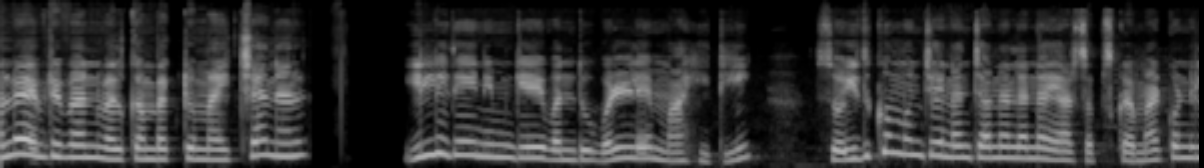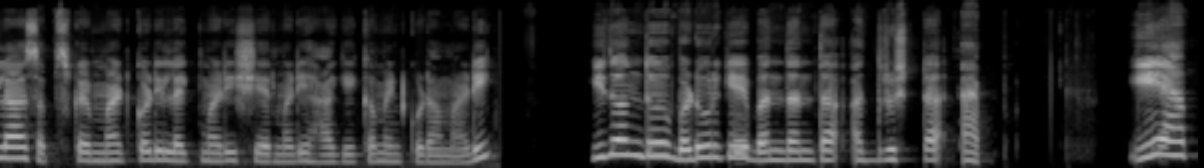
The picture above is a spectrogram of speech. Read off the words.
Hello everyone welcome back to my channel ಇಲ್ಲಿದೆ ನಿಮಗೆ ಒಂದು ಒಳ್ಳೆ ಮಾಹಿತಿ. ಸೊ ಇದಕ್ಕೂ ಮುಂಚೆ ನನ್ನ ಚಾನಲನ್ನು ಯಾರು ಸಬ್ಸ್ಕ್ರೈಬ್ ಮಾಡ್ಕೊಂಡಿಲ್ಲ ಸಬ್ಸ್ಕ್ರೈಬ್ ಮಾಡಿಕೊಡಿ ಲೈಕ್ ಮಾಡಿ ಶೇರ್ ಮಾಡಿ, ಹಾಗೆ ಕಮೆಂಟ್ ಕೂಡ ಮಾಡಿ. ಇದೊಂದು ಬಡವರಿಗೆ ಬಂದಂಥ ಅದೃಷ್ಟ ಆ್ಯಪ್ ಈ ಆ್ಯಪ್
